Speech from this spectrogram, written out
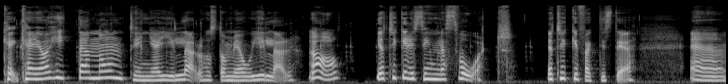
Kan, kan jag hitta någonting jag gillar hos dem jag ogillar? Ja. Jag tycker det är så himla svårt. Jag tycker faktiskt det. Eh,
